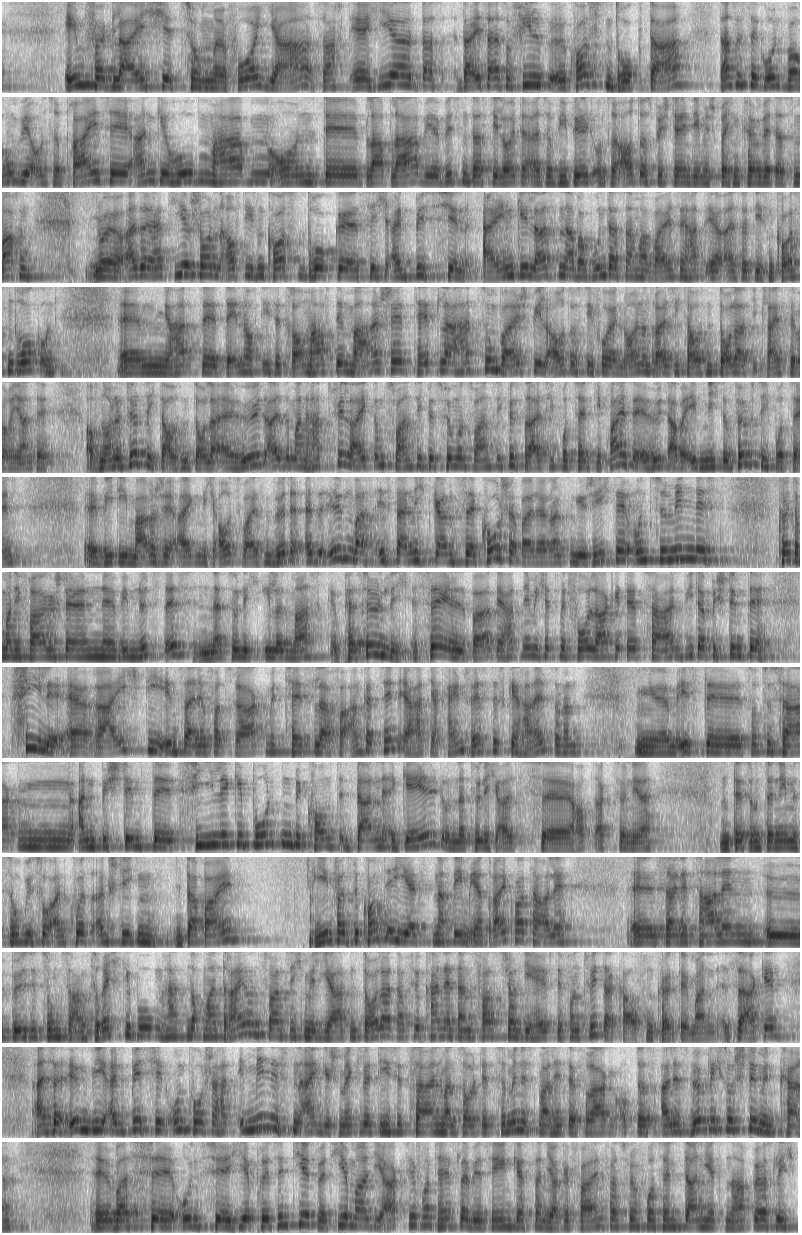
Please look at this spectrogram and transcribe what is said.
im Vergleich zum Vorjahr, sagt er hier, dass, da ist also viel äh, Kostendruck da Das ist der Grund, warum wir unsere Preise angehoben haben und äh, bla bla. Wir wissen, dass die Leute also wie wild unsere Autos bestellen, dementsprechend können wir das machen. Äh, also er hat hier schon auf diesen Kostendruck äh, sich ein bisschen eingelassen, aber wundersamerweise hat er also diesen Kostendruck und ähm, hat äh, dennoch diese traumhafte Marge. Tesla hat zum Beispiel Autos, die vorher 39.000 Dollar, die kleinste Variante, auf 49.000 Dollar erhöht. Also man hat vielleicht um 20 bis 25 bis 30 Prozent die Preise erhöht, aber eben nicht um 50 Prozent äh, wie die Marge eigentlich ausweisen würde. Also irgendwas ist da nicht ganz äh, koscher bei der ganzen Geschichte und zumindest könnte man die Frage stellen, äh, wem nützt es? Natürlich Elon Musk persönlich selber. Der hat nämlich jetzt mit Vorlage der Zahlen wieder bestimmte Ziele erreicht, die in seinem Vertrag mit Tesla verankert sind. Er hat ja kein festes Gehalt, sondern ähm, ist äh, sozusagen an bestimmte Ziele gebunden, bekommt dann Geld und natürlich als äh, Hauptaktionär des Unternehmens sowieso an Kursanstiegen dabei. Jedenfalls bekommt er jetzt, nachdem er drei Quartale äh, seine Zahlen, äh, böse Zungen sagen, zurechtgebogen hat, nochmal 23 Milliarden Dollar. Dafür kann er dann fast schon die Hälfte von Twitter kaufen, könnte man sagen. Also irgendwie ein bisschen unkoscher, hat im Mindesten ein Geschmäckle, diese Zahlen. Man sollte zumindest mal hinterfragen, ob das alles wirklich so stimmen kann äh, was uns hier präsentiert wird. Hier mal die Aktie von Tesla. Wir sehen gestern ja gefallen, fast 5%, dann jetzt nachbörslich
